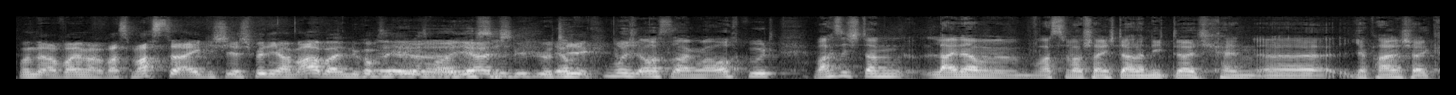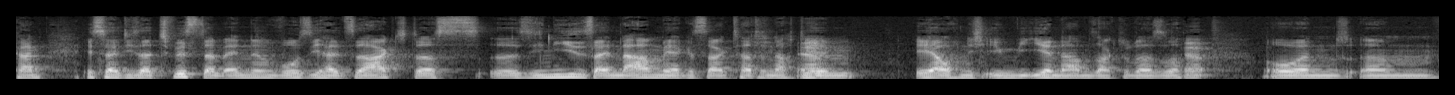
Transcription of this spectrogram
und auf einmal, was machst du eigentlich? Ich bin ja am Arbeiten, du kommst ja jedes Mal hier in die. Bibliothek. Ja, muss ich auch sagen, war auch gut. Was ich dann leider, was wahrscheinlich daran liegt, da ich kein äh, Japanisch halt kann, ist halt dieser Twist am Ende, wo sie halt sagt, dass äh, sie nie seinen Namen mehr gesagt hatte, nachdem er auch nicht irgendwie ihren Namen sagt oder so. Ja. Und ähm,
